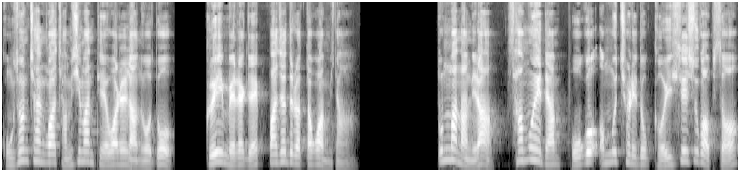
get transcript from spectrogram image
공손찬과 잠시만 대화를 나누어도 그의 매력에 빠져들었다고 합니다. 뿐만 아니라 사무에 대한 보고 업무 처리도 거의 실수가 없어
